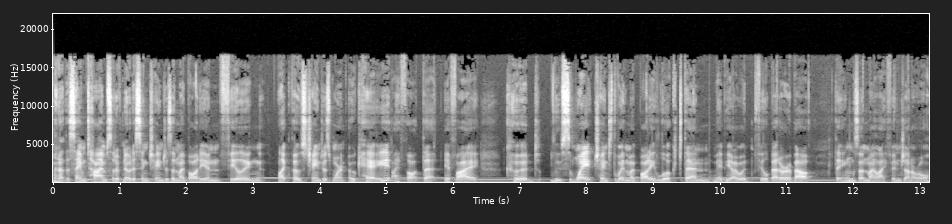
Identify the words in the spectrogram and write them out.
And at the same time, sort of noticing changes in my body and feeling like those changes weren't okay, I thought that if I could lose some weight, change the way my body looked, then maybe I would feel better about things and my life in general,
